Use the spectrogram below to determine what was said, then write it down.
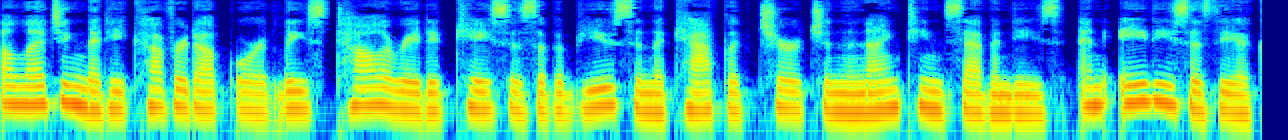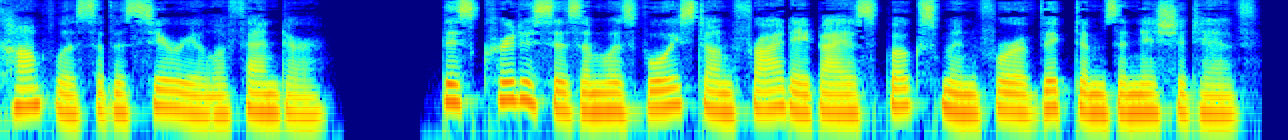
alleging that he covered up or at least tolerated cases of abuse in the Catholic Church in the 1970s and 80s as the accomplice of a serial offender. This criticism was voiced on Friday by a spokesman for a victims' initiative.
